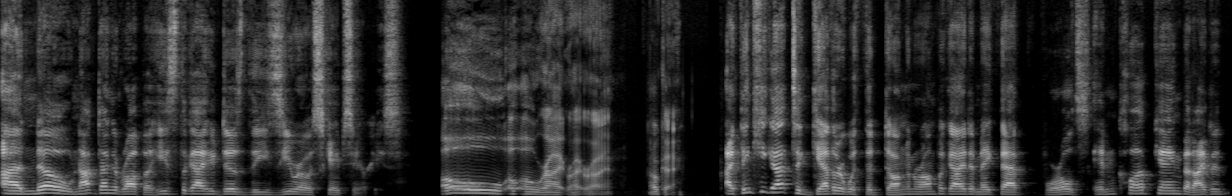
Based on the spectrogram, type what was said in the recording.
Uh, no, not Danganronpa. He's the guy who does the Zero Escape series. Oh, oh, oh, right, right, right. Okay. I think he got together with the Danganronpa guy to make that World's End Club game, but I didn't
